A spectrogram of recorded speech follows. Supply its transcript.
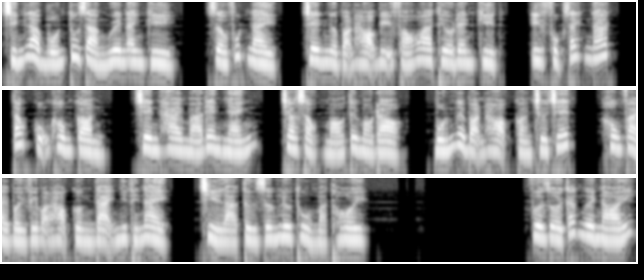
Chính là bốn tu giả nguyên anh kỳ, giờ phút này, trên người bọn họ bị pháo hoa thiêu đen kịt, y phục rách nát, tóc cũng không còn, trên hai má đen nhánh, treo sọc máu tươi màu đỏ, bốn người bọn họ còn chưa chết, không phải bởi vì bọn họ cường đại như thế này, chỉ là từ dương lưu thủ mà thôi. Vừa rồi các ngươi nói,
